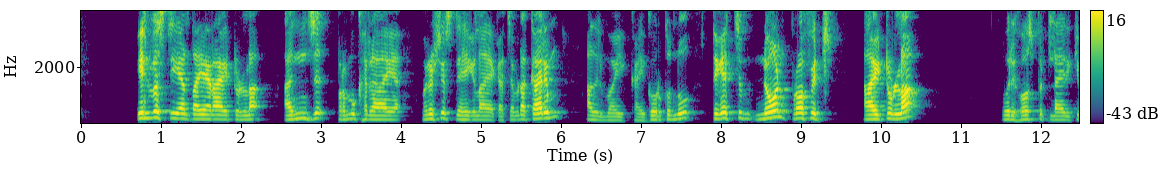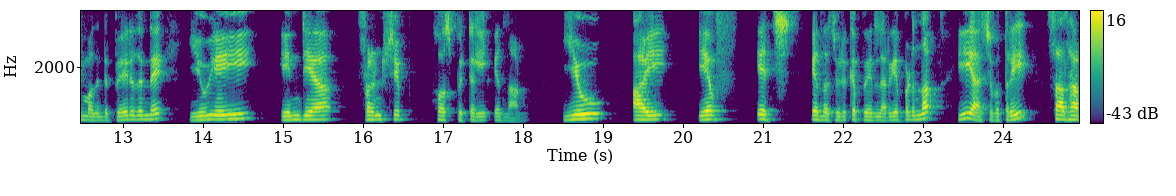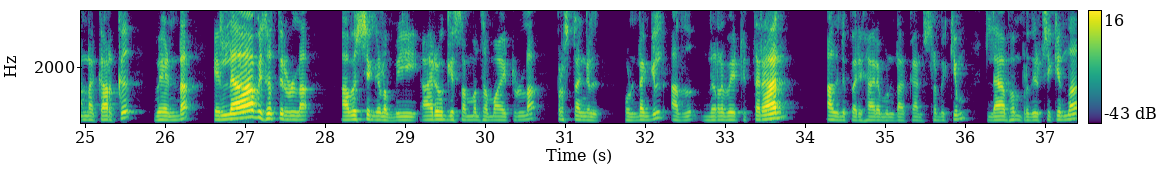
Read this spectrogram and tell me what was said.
ഇൻവെസ്റ്റ് ചെയ്യാൻ തയ്യാറായിട്ടുള്ള അഞ്ച് പ്രമുഖരായ മനുഷ്യസ്നേഹികളായ കച്ചവടക്കാരും അതിനുമായി കൈകോർക്കുന്നു. തികച്ചും നോൺ പ്രോഫിറ്റ് ആയിട്ടുള്ള ഒരു ഹോസ്പിറ്റലായിരിക്കും അതിന്റെ പേര് തന്നെ. U A E India friendship hospital എന്നാണ്. യു ഐ എഫ് എച്ച് എന്ന ചുരുക്കപ്പേരിൽ അറിയപ്പെടുന്ന ഈ ആശുപത്രി സാധാരണക്കാർക്ക് വേണ്ട എല്ലാവിധത്തിലുള്ള ആവശ്യങ്ങളും ഈ ആരോഗ്യ സംബന്ധമായിട്ടുള്ള പ്രശ്നങ്ങൾ ഉണ്ടെങ്കിൽ അത് നിറവേറ്റിത്തരാൻ അതിന് പരിഹാരമുണ്ടാക്കാൻ ശ്രമിക്കും. ലാഭം പ്രതീക്ഷിക്കുന്ന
